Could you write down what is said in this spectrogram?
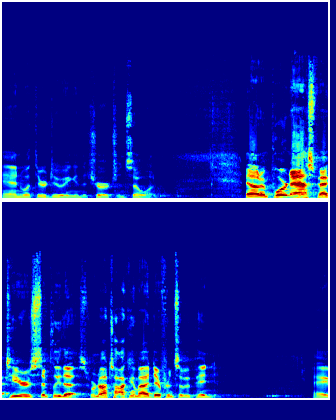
and what they're doing in the church and so on. Now, an important aspect here is simply this we're not talking about a difference of opinion. Okay?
